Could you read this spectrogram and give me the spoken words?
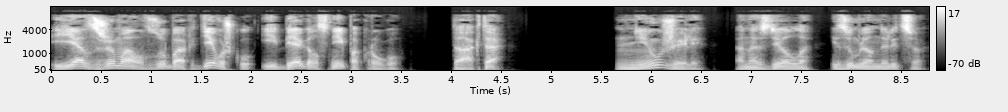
Я сжимал в зубах девушку и бегал с ней по кругу. Так-то. Неужели? Она сделала изумленное лицо.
